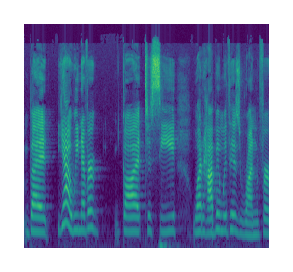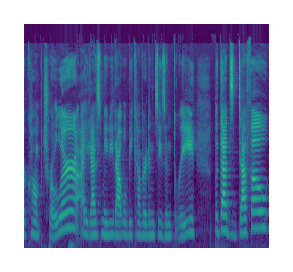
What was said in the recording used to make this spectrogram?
But yeah, we never got to see what happened with his run for comptroller. I guess maybe that will be covered in season three. But that's defo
